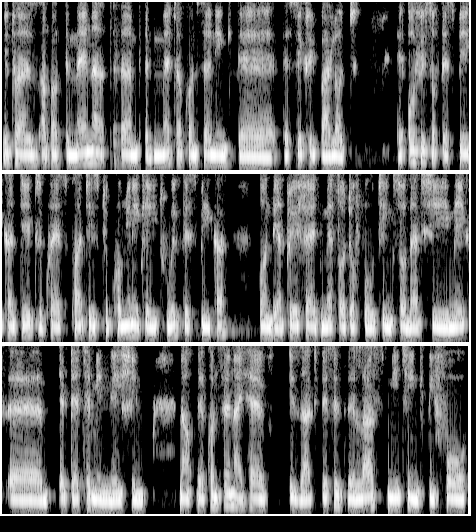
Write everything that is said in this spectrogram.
It was about the manner, um, the matter concerning the, the secret ballot. The Office of the Speaker did request parties to communicate with the Speaker on their preferred method of voting so that she makes a, a determination. Now, the concern I have is that this is the last meeting before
